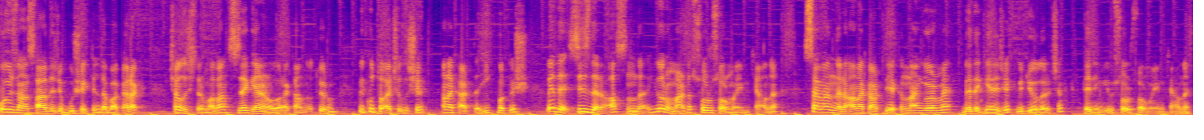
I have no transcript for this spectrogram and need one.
O yüzden sadece bu şekilde bakarak çalıştırmadan size genel olarak anlatıyorum. Bir kutu açılışı, anakartta ilk bakış ve de sizlere aslında yorumlarda soru sorma imkanı. Sevenlere anakartı yakından görme ve de gelecek videolar için dediğim gibi soru sorma imkanı.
